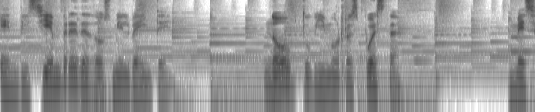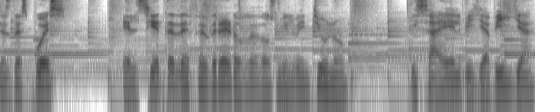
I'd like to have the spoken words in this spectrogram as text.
en diciembre de 2020 no obtuvimos respuesta. Meses después, el 7 de febrero de 2021, Isael Villavilla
